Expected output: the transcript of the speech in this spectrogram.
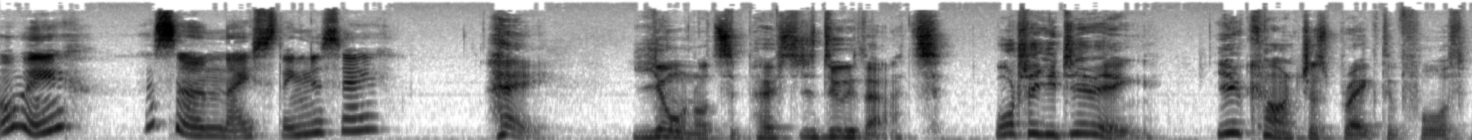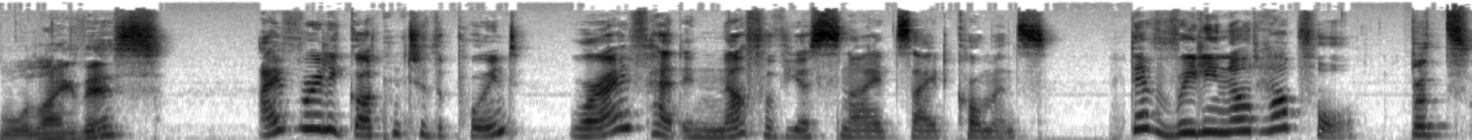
Oi, that's not a nice thing to say. Hey, you're not supposed to do that. What are you doing? You can't just break the fourth wall like this. I've really gotten to the point where I've had enough of your snide side comments. They're really not helpful. But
